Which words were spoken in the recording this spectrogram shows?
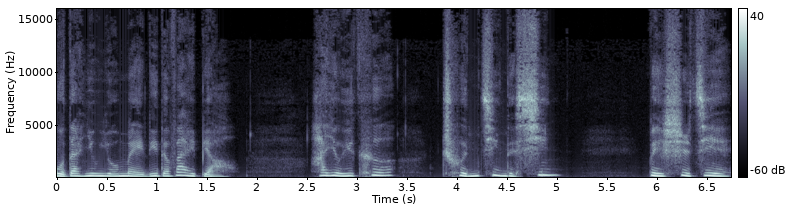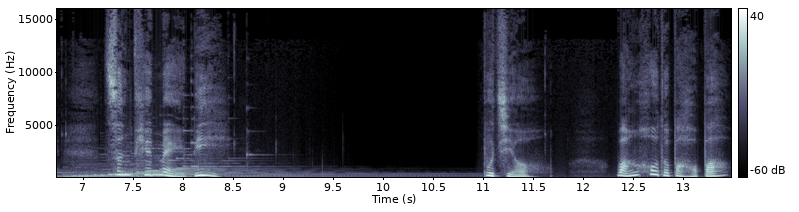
不但拥有美丽的外表，还有一颗纯净的心，为世界增添美丽。不久，王后的宝宝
